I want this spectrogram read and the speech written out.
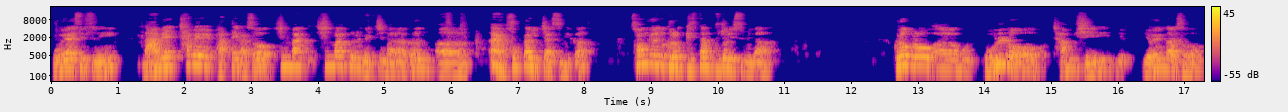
오해할 수 있으니 남의 참외밭에 가서 신발 신발끈을 맺지 마라 그런 어, 속담 있지 않습니까? 성경에도 그런 비슷한 구절이 있습니다. 그러므로 어, 뭐 놀러 잠시 여행 가서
